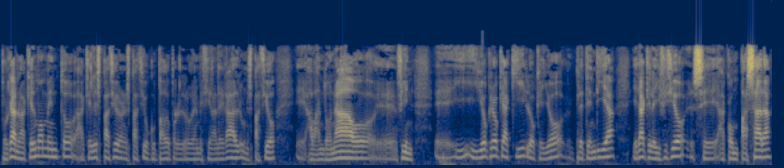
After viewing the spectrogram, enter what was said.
Porque claro, en aquel momento aquel espacio era un espacio ocupado por el órgano de medicina legal, un espacio eh, abandonado, eh, en fin. eh, y, y yo creo que aquí lo que yo pretendía era que el edificio se acompasara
